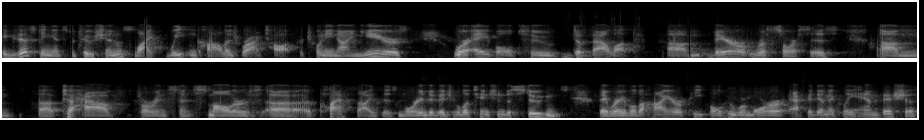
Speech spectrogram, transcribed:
existing institutions like Wheaton College, where I taught for 29 years, were able to develop um, their resources um, uh, to have, for instance, smaller uh, class sizes, more individual attention to students. They were able to hire people who were more academically ambitious.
